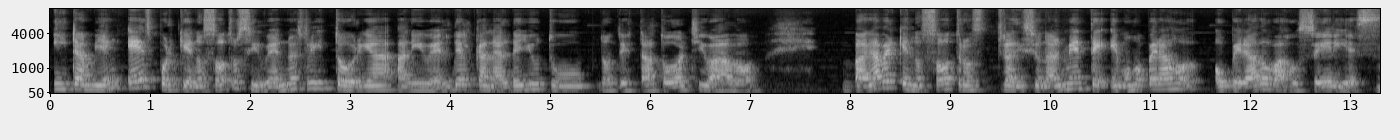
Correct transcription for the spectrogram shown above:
Y también es porque nosotros, si ven nuestra historia a nivel del canal de YouTube, donde está todo archivado, van a ver que nosotros tradicionalmente hemos operado, operado bajo series.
